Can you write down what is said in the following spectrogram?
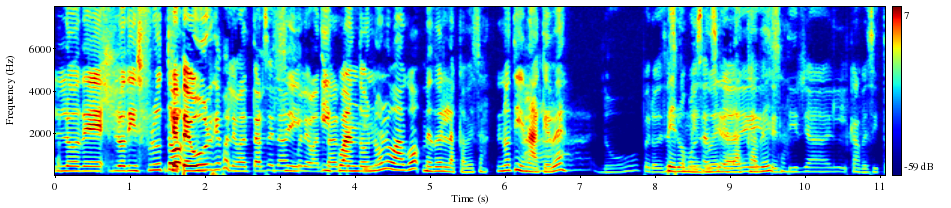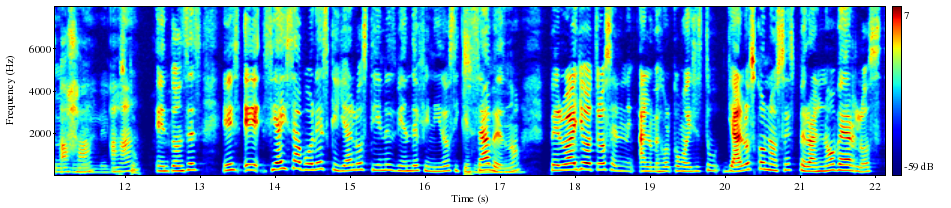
lo de lo disfruto. Que te urge para levantarse el ánimo, Y cuando no lo hago me duele la cabeza. No tiene nada que ver. No, pero, es pero como me duele la de cabeza. sentir ya el cafecito en, el, gusto. Entonces, es, eh, sí hay sabores que ya los tienes bien definidos y que sabes, ¿no? Pero hay otros, en, a lo mejor como dices tú, ya los conoces, pero al no verlos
